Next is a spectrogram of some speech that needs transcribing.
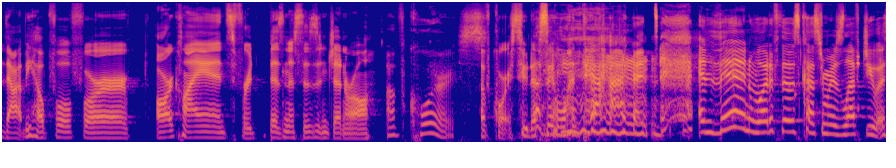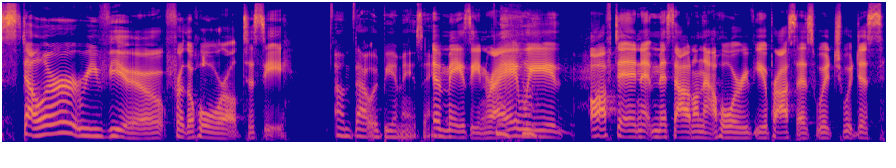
that be helpful for our clients, for businesses in general. Of course. Of course. Who doesn't want that? and then what if those customers left you a stellar review for the whole world to see? Um, that would be amazing. Amazing, right? we often miss out on that whole review process, which would just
